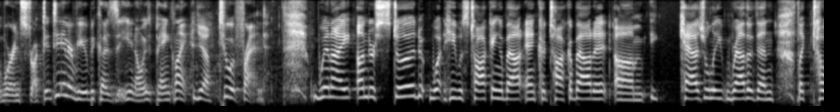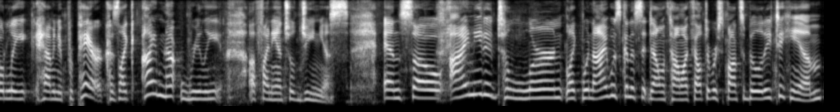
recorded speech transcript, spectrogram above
were instructed to interview because you know he's a paying client Yeah. to a friend? when I understood what he was talking about and could talk about it um, casually rather than like totally having to prepare. Because like I'm not really a financial genius. And so I needed to learn like when I was going to sit down with Tom I felt a responsibility to him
